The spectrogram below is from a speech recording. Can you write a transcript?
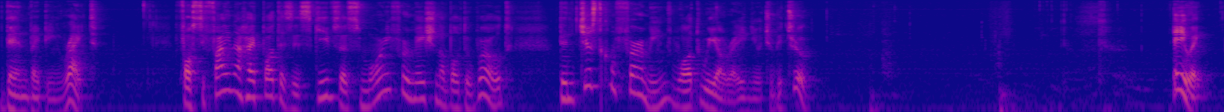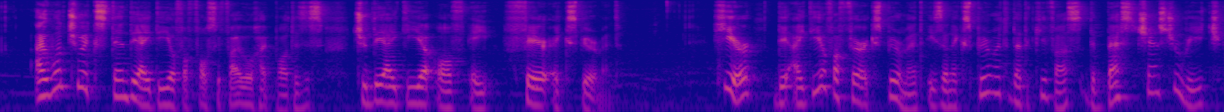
than by being right. Falsifying a hypothesis gives us more information about the world than just confirming what we already knew to be true. Anyway, I want to extend the idea of a falsifiable hypothesis to the idea of a fair experiment. Here, the idea of a fair experiment is an experiment that gives us the best chance to reach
